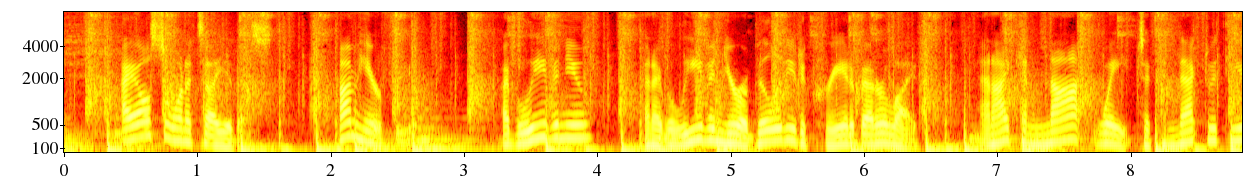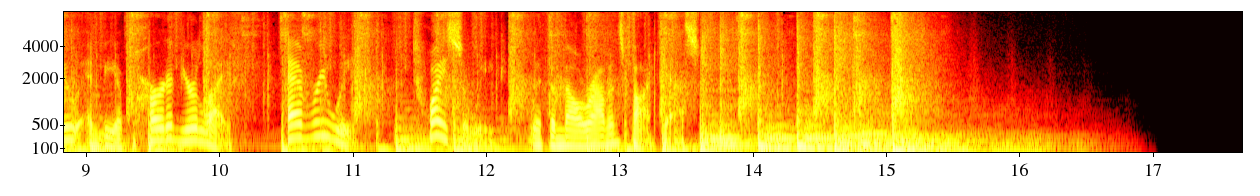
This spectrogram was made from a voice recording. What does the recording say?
I also want to tell you this I'm here for you. I believe in you, and I believe in your ability to create a better life. And I cannot wait to connect with you and be a part of your life every week, twice a week, with the Mel Robbins Podcast.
